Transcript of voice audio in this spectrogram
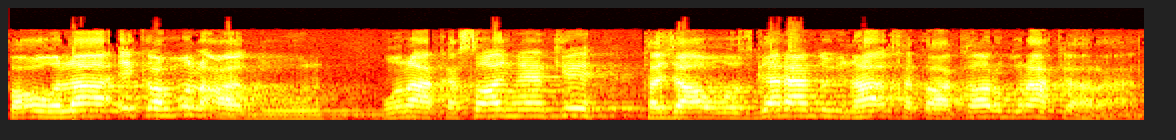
فاولئك هم العادون. اونا کسانی که تجاوزگرند و اینها خطاکار و گناهکارند.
